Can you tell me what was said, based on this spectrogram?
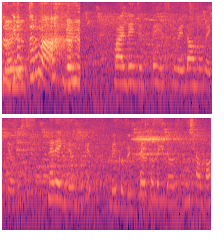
Dur gülüp durma. Validecilikteyiz. Rüveyda Hanım'ı bekliyoruz. Nereye gidiyoruz bugün? Beykoz'a gittim. Beykoz'a gidiyoruz inşallah.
